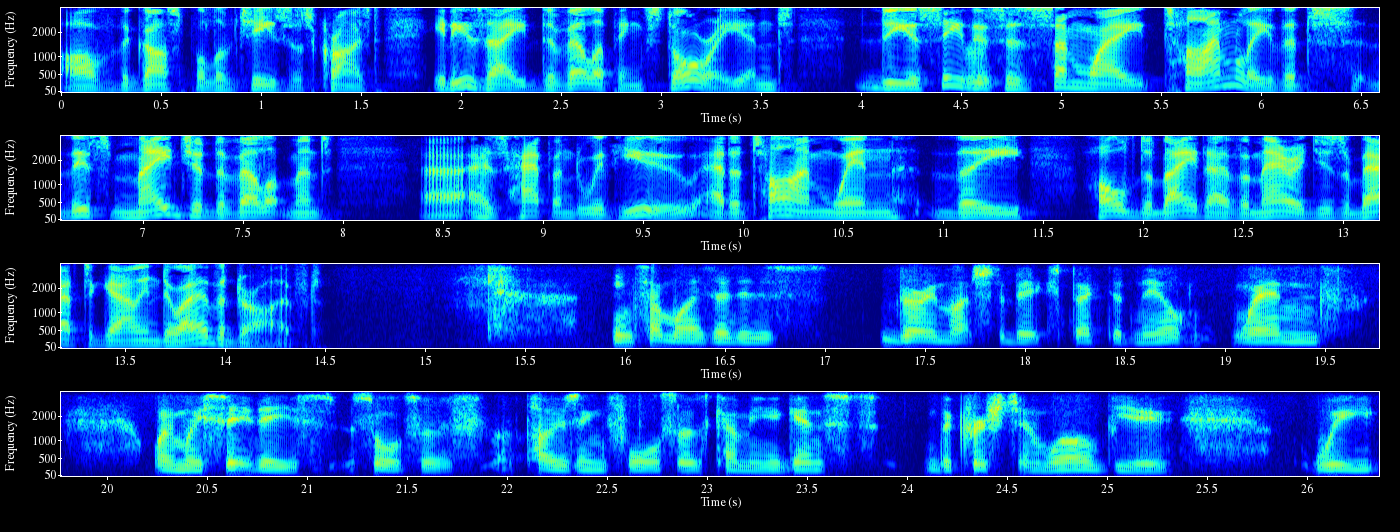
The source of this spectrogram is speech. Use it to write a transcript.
of the gospel of Jesus Christ. It is a developing story. And do you see this as some way timely that this major development uh, has happened with you at a time when the whole debate over marriage is about to go into overdrive? In some ways, it is very much to be expected, Neil. When when we see these sorts of opposing forces coming against the Christian worldview, we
